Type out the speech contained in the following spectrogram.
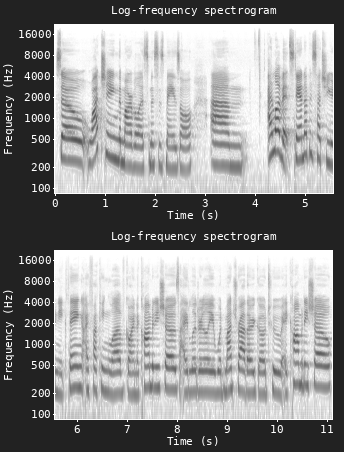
So watching the marvelous Mrs. Maisel. Um, I love it. Stand up is such a unique thing. I fucking love going to comedy shows. I literally would much rather go to a comedy show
